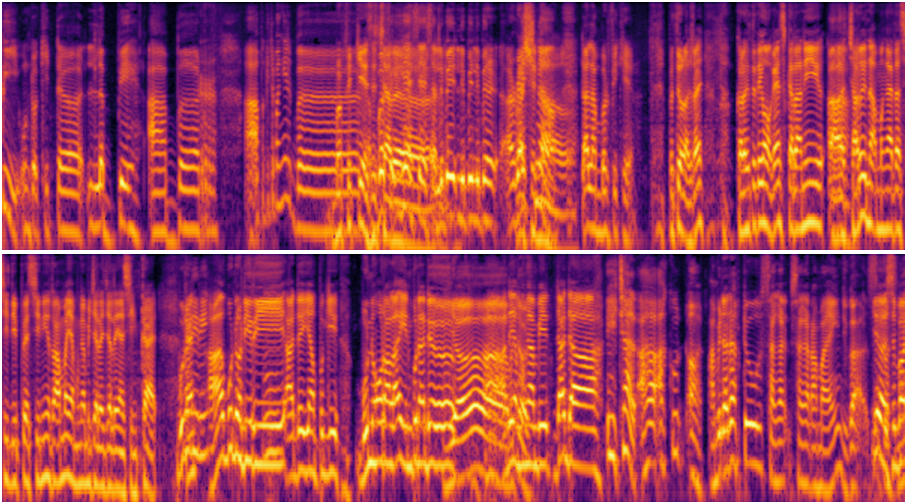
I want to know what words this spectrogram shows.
terapi untuk kita lebih uh, ber uh, apa kita panggil ber Berfikir secara yes, yes, lebih lebih lebih uh, rational, rational. dalam berfikir. Betul Azrai Kalau kita tengok kan Sekarang ni uh. Cara nak mengatasi depresi ni Ramai yang mengambil jalan-jalan yang singkat Bunuh kan? diri. ah, Bunuh diri hmm. Ada yang pergi Bunuh orang lain pun ada Ya, Ah, Ada yang betul. mengambil dadah Eh Chal, uh, aku uh, ambil dadah tu sangat sangat ramai juga. Ya situasinya. sebab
